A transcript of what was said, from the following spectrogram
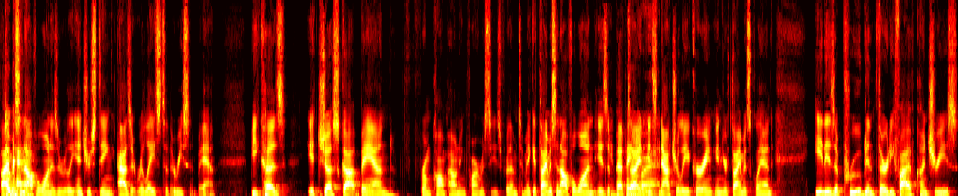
Thymosin Okay. alpha one is a really interesting as it relates to the recent ban, because it just got banned from compounding pharmacies for them to make it. Thymosin alpha one is a My peptide. favorite. It's naturally occurring in your thymus gland. It is approved in 35 countries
